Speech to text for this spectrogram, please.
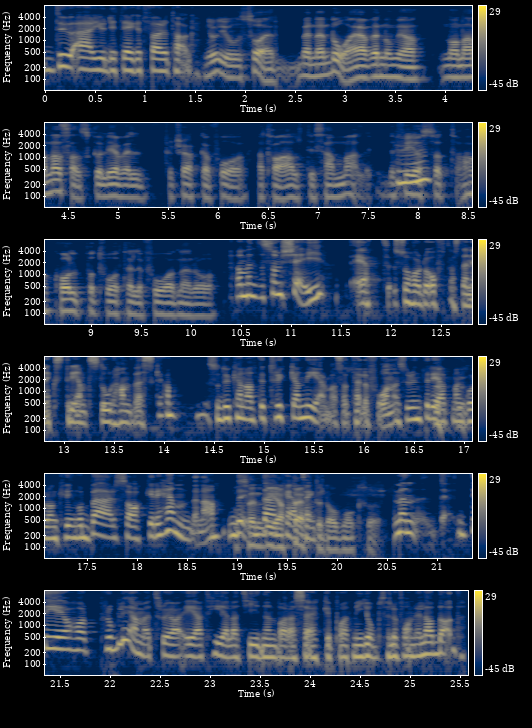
du är ju ditt eget företag. Jo, jo, så är det. Men ändå, även om jag någon annanstans skulle jag väl försöka få att ha allt i samma. Det för mm. just att ha koll på två telefoner och... Ja, men som tjej, ett, så har du oftast en extremt stor handväska. Så du kan alltid trycka ner massa telefoner. Så det är inte det att man går omkring och bär saker i händerna. Och sen leta efter tänka. dem också. Men det jag har problem med tror jag är att hela tiden vara säker på att min jobbtelefon är laddad.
